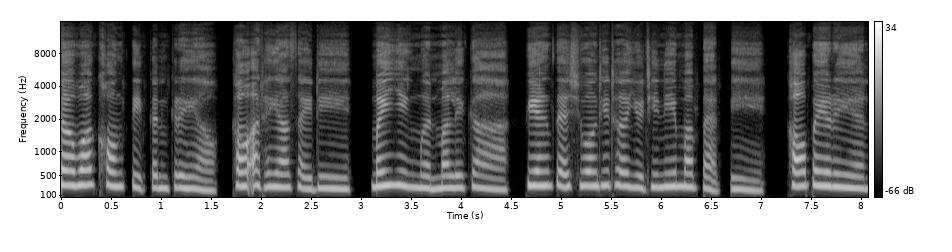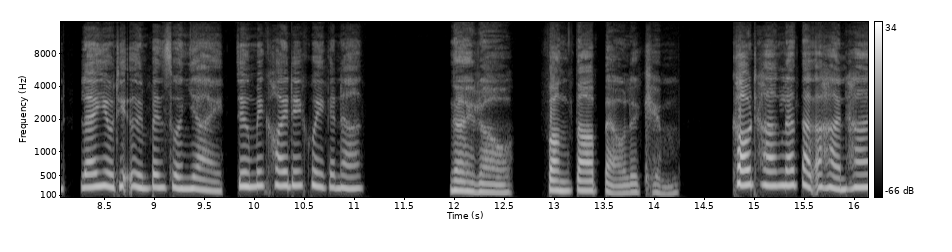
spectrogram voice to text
เธอว่าคงติดกันเกลียว เขาอัธยาศัยดี ไม่ยิงเหมือนมาริกา เพียงแต่ช่วงที่เธออยู่ที่นี่มา 8 ปี เขาไปเรียนและอยู่ที่อื่นเป็นส่วนใหญ่ จึงไม่ค่อยได้คุยกันนัก ไงเราฟังตาแป๋วเลยเข็ม เขาทักและตักอาหารให้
